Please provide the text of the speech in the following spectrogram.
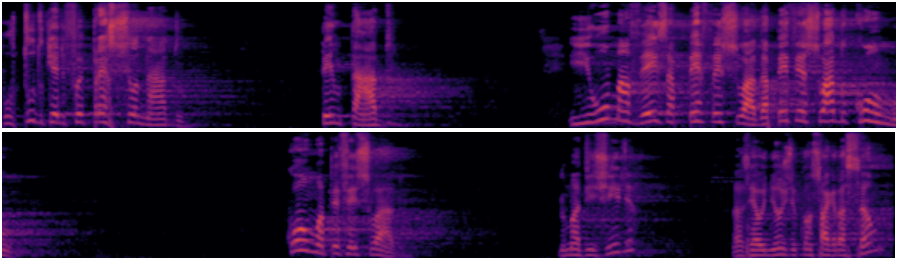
Por tudo que ele foi pressionado, tentado. E uma vez aperfeiçoado, aperfeiçoado como? Como aperfeiçoado? Numa vigília, nas reuniões de consagração,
